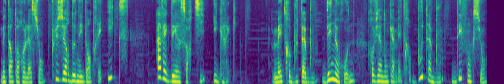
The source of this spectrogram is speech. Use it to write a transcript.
mettant en relation plusieurs données d'entrée X avec des sorties Y. Mettre bout à bout des neurones revient donc à mettre bout à bout des fonctions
